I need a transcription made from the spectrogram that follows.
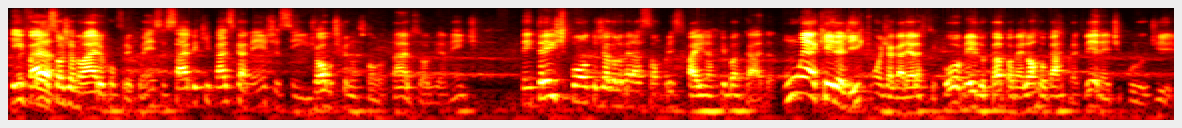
quem vai é. a São Januário com frequência sabe que, basicamente, assim, jogos que não estão lotados, obviamente, tem três pontos de aglomeração principais na arquibancada. Um é aquele ali, onde a galera ficou, meio do campo, é o melhor lugar para ver, né? Tipo, de,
